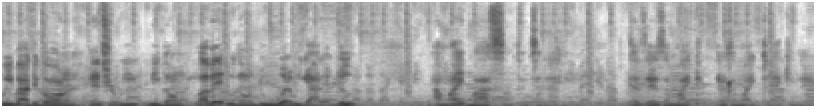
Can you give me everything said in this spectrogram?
we about to go on an adventure. We we gonna love it. We gonna do what we gotta do. I might buy something today. Cause there's a mic, there's a mic jack in there.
